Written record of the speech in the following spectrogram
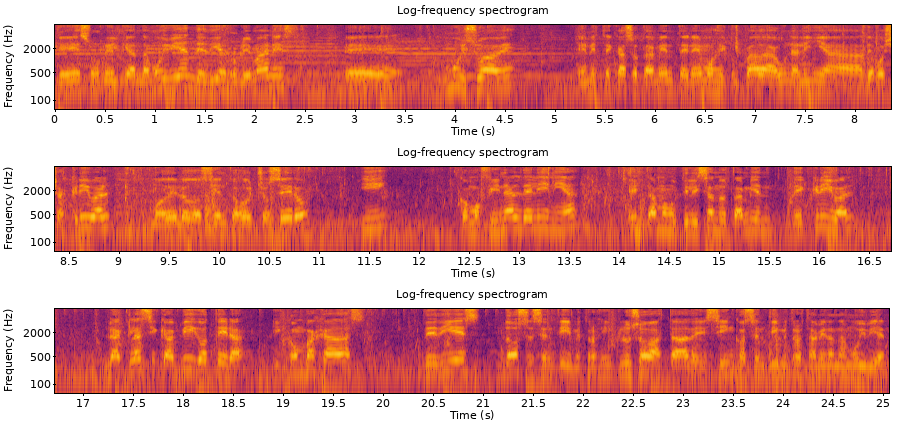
que es un reel que anda muy bien, de 10 rulemanes, eh, muy suave. En este caso también tenemos equipada una línea de boya Scribal, modelo 208.0 y como final de línea estamos utilizando también de Cribal la clásica bigotera y con bajadas de 10, 12 centímetros, incluso hasta de 5 centímetros también anda muy bien.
